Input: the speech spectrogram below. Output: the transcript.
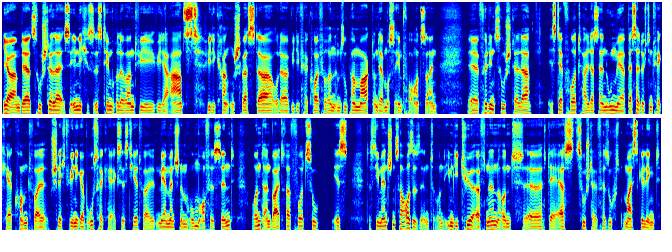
Ja, der Zusteller ist ähnliches systemrelevant wie, wie der Arzt, wie die Krankenschwester oder wie die Verkäuferin im Supermarkt und er muss eben vor Ort sein. Äh, für den Zusteller ist der Vorteil, dass er nunmehr besser durch den Verkehr kommt, weil schlicht weniger Berufsverkehr existiert, weil mehr Menschen im Homeoffice sind. Und ein weiterer Vorzug ist, dass die Menschen zu Hause sind und ihm die Tür öffnen und äh, der Erstzustellversuch meist gelingt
